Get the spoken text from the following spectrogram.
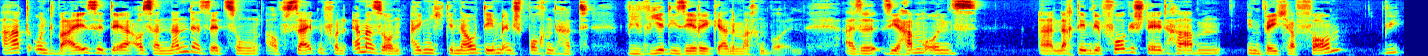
Art und Weise der Auseinandersetzung auf Seiten von Amazon eigentlich genau dem entsprochen hat, wie wir die Serie gerne machen wollen. Also sie haben uns, äh, nachdem wir vorgestellt haben, in welcher Form, wie,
